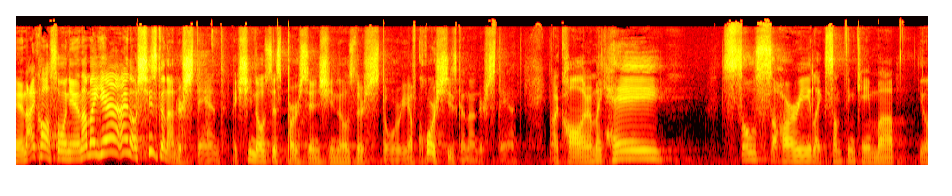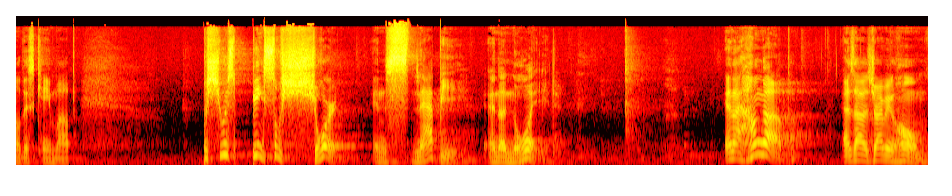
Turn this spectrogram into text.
And I call Sonia, and I'm like, yeah, I know. She's to understand. Like, she knows this person. She knows their story. Of course, she's to understand. And I call her. I'm like, hey, so sorry. Like, something came up. You know, this came up. But she was being so short and snappy and annoyed. And I hung up as I was driving home,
